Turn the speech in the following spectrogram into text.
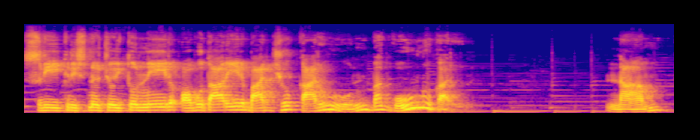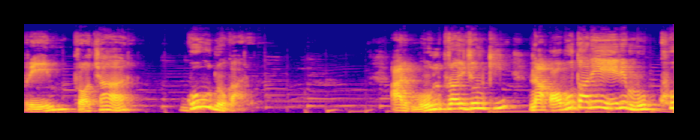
শ্রীকৃষ্ণ চৈতন্যের অবতারের বাহ্য কারণ বা গৌণ কারণ। নাম, প্রেম, প্রচার গৌণ কারণ আর মূল প্রয়োজন কি? না অবতারের মুখ্য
